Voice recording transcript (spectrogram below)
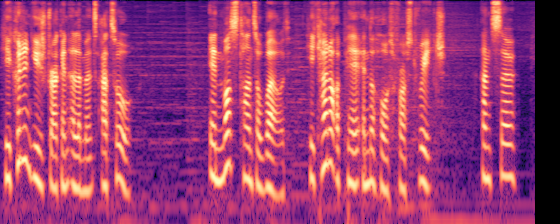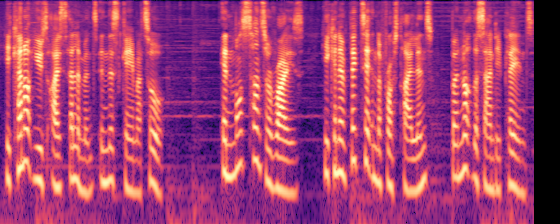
he couldn't use Dragon Element at all. In Monster Hunter World, he cannot appear in the Hoarfrost Reach, and so he cannot use Ice Element in this game at all. In Monster Hunter Rise, he can inflict it in the Frost Islands, but not the Sandy Plains,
